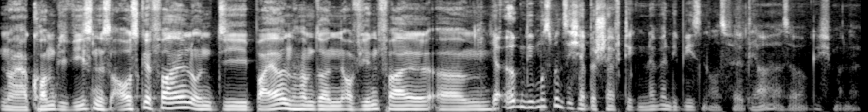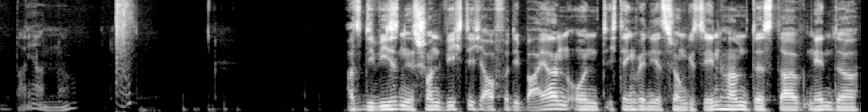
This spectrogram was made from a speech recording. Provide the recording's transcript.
naja, komm, die Wiesen ist ausgefallen und die Bayern haben dann auf jeden Fall. Ähm ja, irgendwie muss man sich ja beschäftigen, ne, wenn die Wiesen ausfällt. Ja, also ich meine, Bayern, ne? Also die Wiesen ist schon wichtig auch für die Bayern und ich denke, wenn die jetzt schon gesehen haben, dass da neben der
